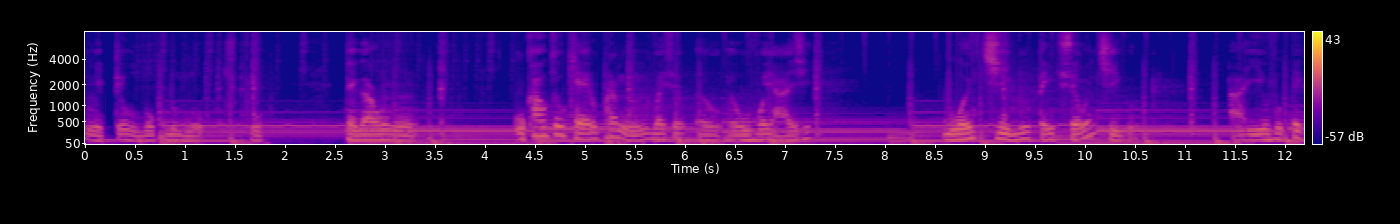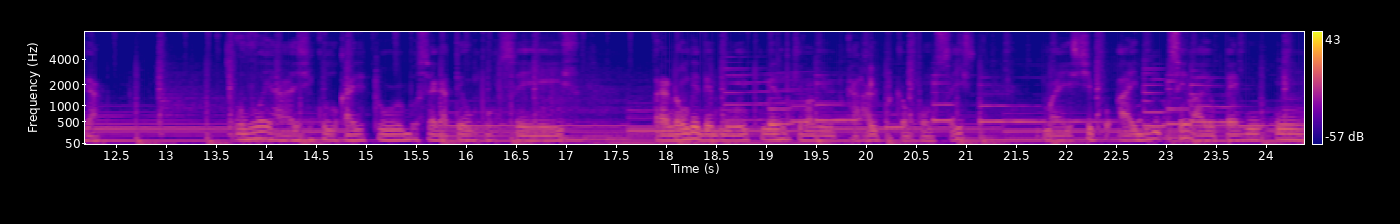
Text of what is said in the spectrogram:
meter o louco do louco. Tipo, pegar um. O carro que eu quero pra mim vai ser é o, é o Voyage. O antigo tem que ser o antigo. Aí eu vou pegar o Voyage, colocar ele turbo, CHT 1.6 para não beber muito, mesmo que vá beber pro caralho, porque é um ponto 6. Mas tipo, aí sei lá, eu pego um.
